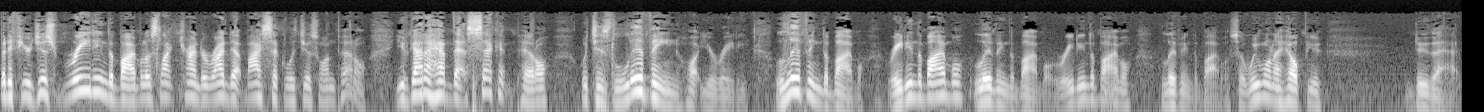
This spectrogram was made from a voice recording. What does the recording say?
But if you're just reading the Bible, it's like trying to ride that bicycle with just one pedal. You've got to have that second pedal, which is living what you're reading, living the Bible. Reading the Bible, living the Bible. Reading the Bible, living the Bible. So we want to help you do that.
